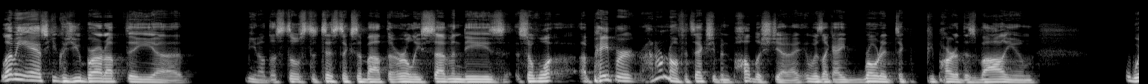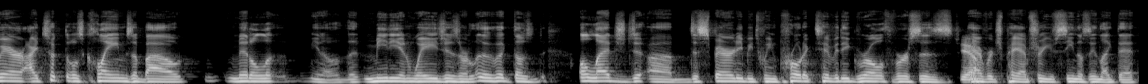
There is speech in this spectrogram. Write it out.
Let me ask you because you brought up the uh, you know the those statistics about the early 70s. So what a paper I don't know if it's actually been published yet. It was like I wrote it to be part of this volume where I took those claims about middle you know the median wages or like those alleged um, disparity between productivity growth versus Yeah. average pay. I'm sure you've seen those things like that.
